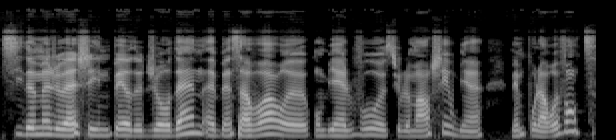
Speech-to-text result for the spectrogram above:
si demain je vais acheter une paire de Jordan, eh ben, savoir euh, combien elle vaut sur le marché ou bien même pour la revente?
